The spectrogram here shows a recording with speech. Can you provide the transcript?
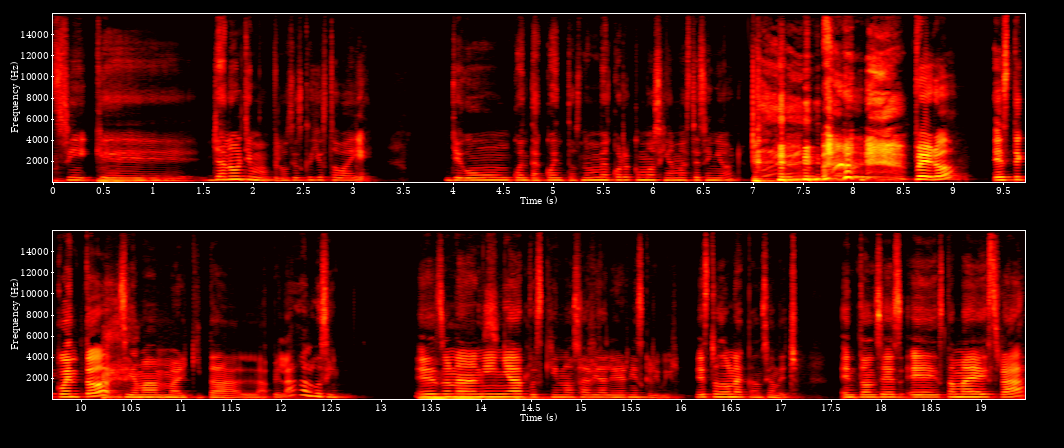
sí, que ya en último de los días que yo estaba ahí, llegó un cuentacuentos. No me acuerdo cómo se llama este señor. Pero este cuento se llama Mariquita la Pela, algo así. Es de Mm, una no, pues, niña pues que no sabía leer ni escribir. Es toda una canción, de hecho. Entonces, eh, esta maestra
